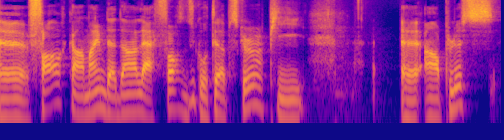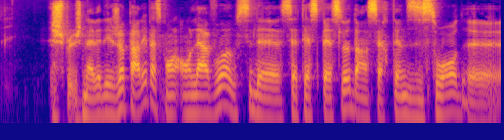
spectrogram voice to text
euh, fort quand même dedans la force du côté obscur. Puis euh, en plus, je, n'avais déjà parlé parce qu'on la voit aussi de cette espèce-là dans certaines histoires de,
